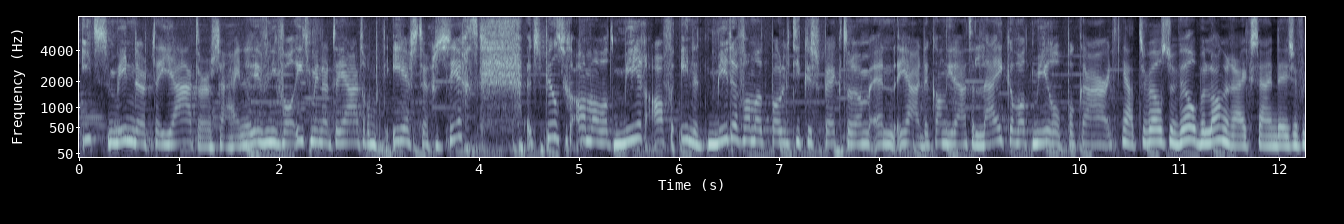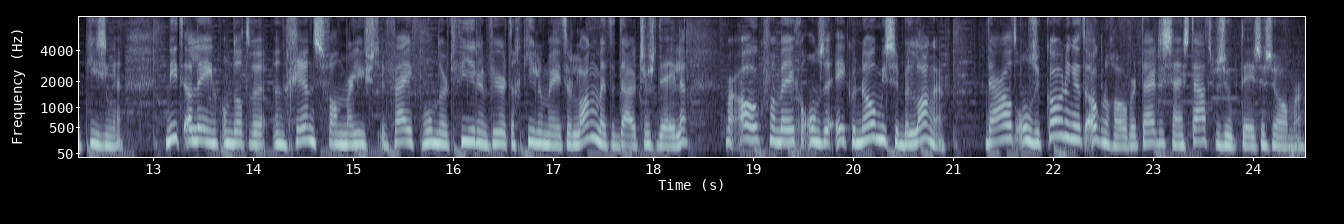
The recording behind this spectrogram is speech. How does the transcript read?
iets minder theater zijn. In ieder geval iets minder theater op het eerste gezicht. Het speelt zich allemaal wat meer af in het midden van het politieke spectrum. En ja, de kandidaten lijken wat meer op elkaar. Ja, terwijl ze wel belangrijk zijn, deze verkiezingen. Niet alleen omdat we een grens van maar liefst 544 kilometer lang met de Duitsers delen, maar ook vanwege onze economische belangen. Daar had onze koning het ook nog over tijdens zijn staatsbezoek deze zomer.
